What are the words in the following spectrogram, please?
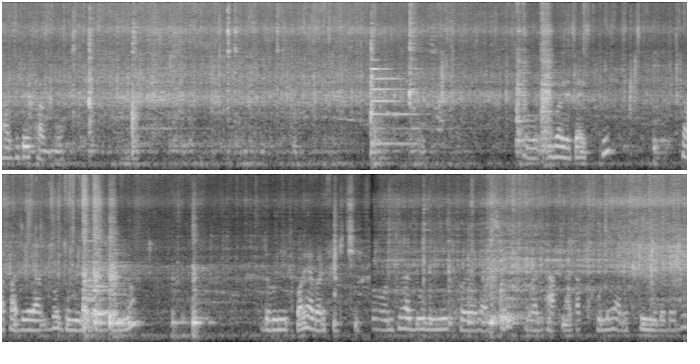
ভাজতে থাকব। তো এবার এটা একটু চাপা দিয়ে রাখব দু মিনিটের জন্য। দু মিনিট পরে আবার ফিরছি। বন্ধুরা, দু মিনিট হয়ে গেছে। এবার ঢাকনাটা খুলে আর একটু নেড়ে দেবো।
